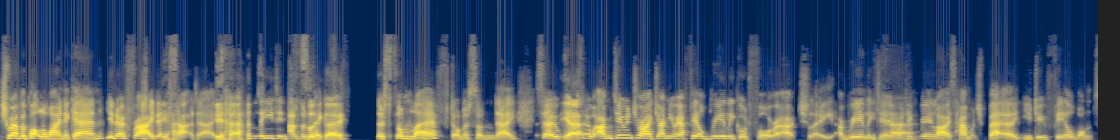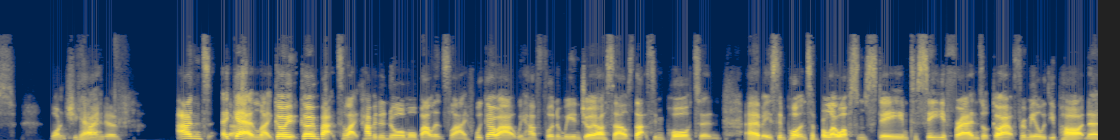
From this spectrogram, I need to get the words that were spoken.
Should we have a bottle of wine again? You know, Friday, yeah. Saturday, yeah, and leading to and Sunday. Sunday there's some left on a Sunday. So yeah. so I'm doing dry January. I feel really good for it actually. I really do. Yeah. I didn't realize how much better you do feel once once you yeah. kind of and again like going going back to like having a normal balanced life we go out we have fun and we enjoy ourselves that's important um, it's important to blow off some steam to see your friends or go out for a meal with your partner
